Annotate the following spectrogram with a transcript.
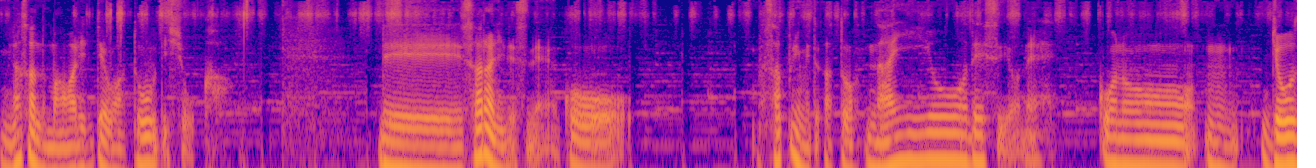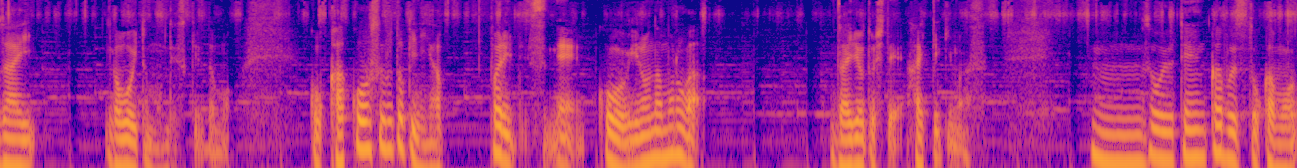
皆さんの周りではどうでしょうか。で、さらにですね、こう、サプリメントだと内容ですよね。この、うん、錠剤が多いと思うんですけれども、こう加工するときにやっぱりですね、こういろんなものが材料として入ってきます。うんそういう添加物とかも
